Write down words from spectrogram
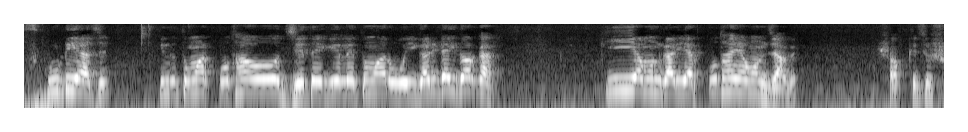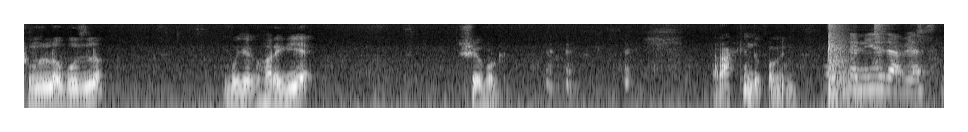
স্কুটি আছে কিন্তু তোমার কোথাও যেতে গেলে তোমার ওই গাড়িটাই দরকার। কি এমন গাড়ি আর কোথায় এমন যাবে? সব কিছু শুনলো বুঝলো। বুঝে ঘরে গিয়ে শুয়ে পড়ল রাগ কিন্তু কমেনি। নিয়ে যাবে আজকে।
